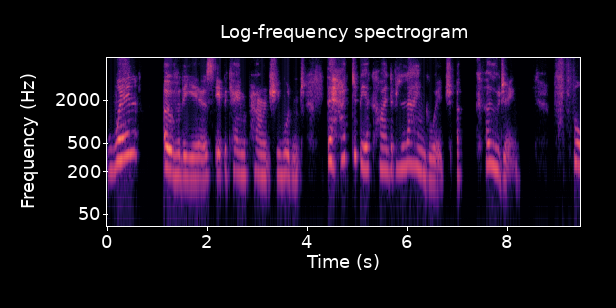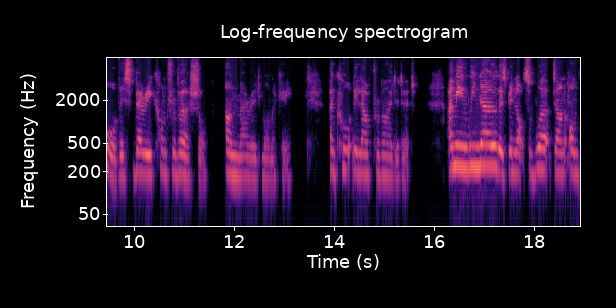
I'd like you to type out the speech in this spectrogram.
when over the years it became apparent she wouldn't, there had to be a kind of language, a coding for this very controversial unmarried monarchy. And courtly love provided it. I mean, we know there's been lots of work done on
